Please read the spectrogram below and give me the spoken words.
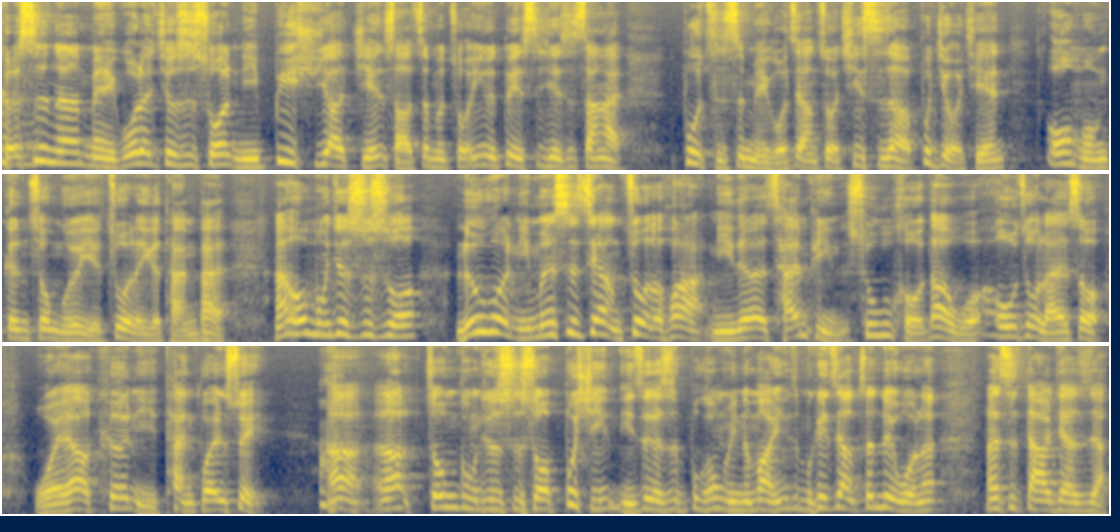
可是呢，美国的就是说，你必须要减少这么做，因为对世界是伤害。不只是美国这样做，其实啊，不久前欧盟跟中国也做了一个谈判。然后欧盟就是说，如果你们是这样做的话，你的产品出口到我欧洲来的时候，我要科你碳关税啊。然后中共就是说，不行，你这个是不公平的贸易，你怎么可以这样针对我呢？但是大家是这样，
